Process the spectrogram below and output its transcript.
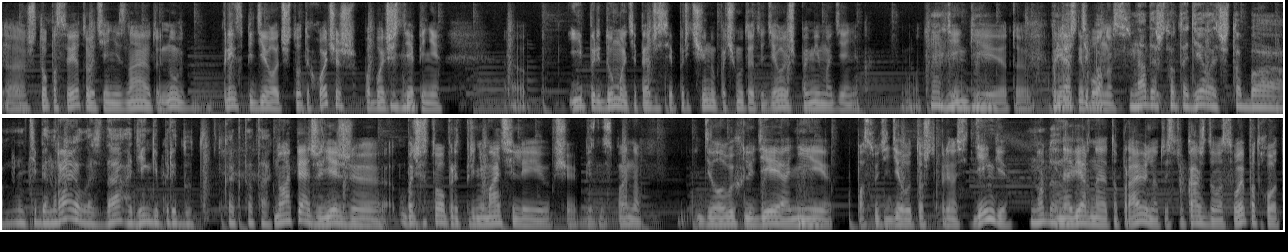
Э, Что посоветовать, я не знаю. Ну, в принципе, делать, что ты хочешь, по большей Мгм. степени, э, и придумать, опять же, себе причину, почему ты это делаешь, помимо денег. Вот. Мгм, Деньги мгм. — это Ну, приятный есть, типа, бонус. Надо что-то делать, чтобы тебе нравилось, да, а деньги придут. Как-то так. Но опять же, есть же большинство предпринимателей, вообще бизнесменов, деловых людей, они, по сути, делают то, что приносит деньги. Ну да. И, наверное, это правильно. То есть у каждого свой подход.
